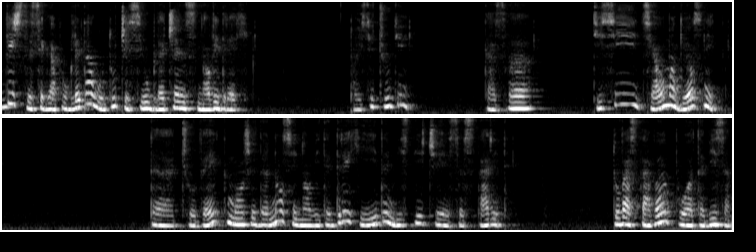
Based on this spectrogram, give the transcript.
Виж се сега в огледалото, че си облечен с нови дрехи. Той се чуди. Казва, ти си цял магиосник. Та човек може да носи новите дрехи и да мисли, че е със старите. Това става по атавизъм.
